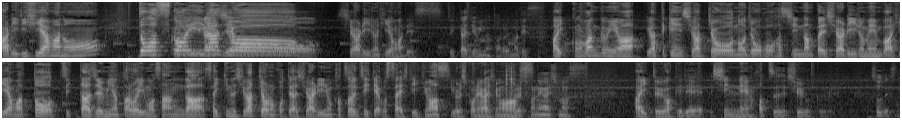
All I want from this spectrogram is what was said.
アレディヒヤマノドスコイラジオシワリリの檜山ですツイッター住民のタロイマです。はいこの番組は岩手県紫波町の情報発信団体シワリリのメンバー檜山とツイッター住民のタロイモさんが最近の紫波町のことやシワリリの活動についてお伝えしていきますよろしくお願いしますよろしくお願いします。はいというわけで新年初収録そうですね。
